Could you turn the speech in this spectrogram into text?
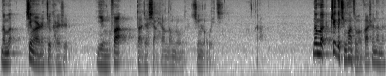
那么，进而呢，就开始引发大家想象当中的金融危机，啊。那么这个情况怎么发生的呢？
